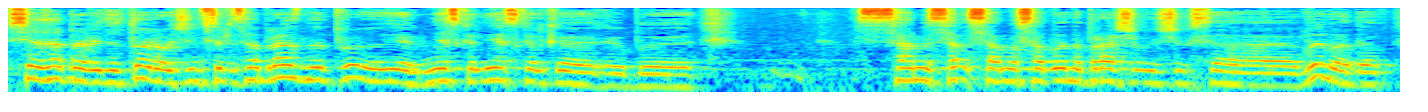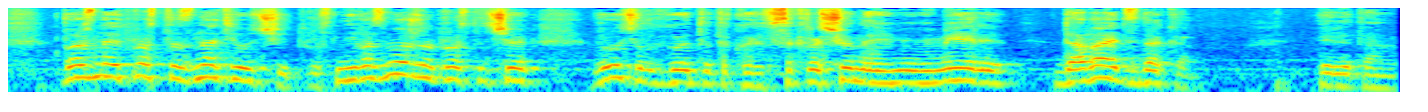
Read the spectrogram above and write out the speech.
все заповеди Тора очень целесообразны, несколько, несколько как бы, сам, само собой напрашивающихся выводов, важно их просто знать и учить. Просто невозможно просто человек выучил какой-то такой в сокращенной мере, давай цдака, или там,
